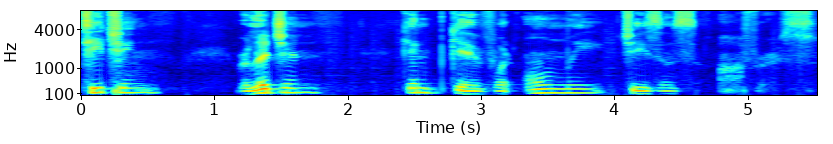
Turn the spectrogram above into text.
teaching, religion can give what only Jesus offers.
